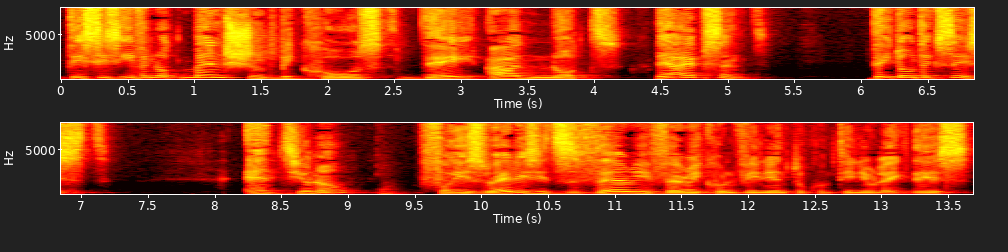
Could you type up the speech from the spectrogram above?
this is even not mentioned because they are not, they are absent. They don't exist. And you know, for Israelis, it's very, very convenient to continue like this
